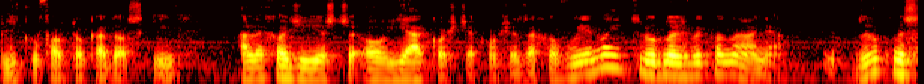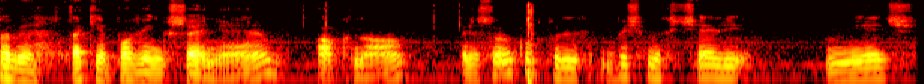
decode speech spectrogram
plików autokadowskich, ale chodzi jeszcze o jakość, jaką się zachowuje, no i trudność wykonania. Zróbmy sobie takie powiększenie, okno rysunków, których byśmy chcieli mieć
